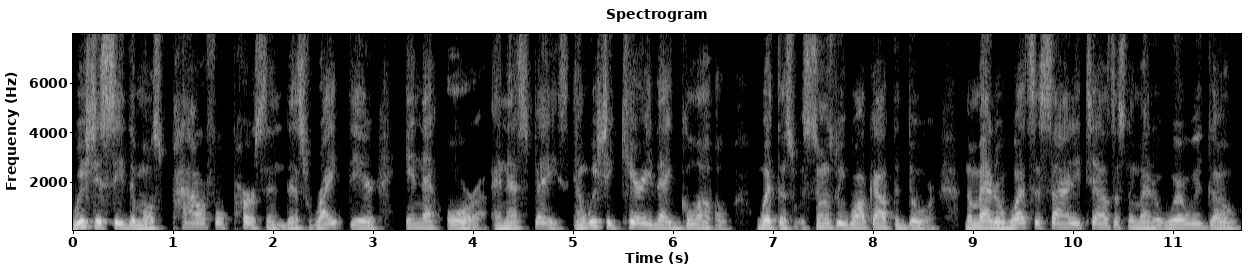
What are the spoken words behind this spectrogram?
we should see the most powerful person that's right there in that aura and that space. And we should carry that glow with us as soon as we walk out the door. No matter what society tells us, no matter where we go,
